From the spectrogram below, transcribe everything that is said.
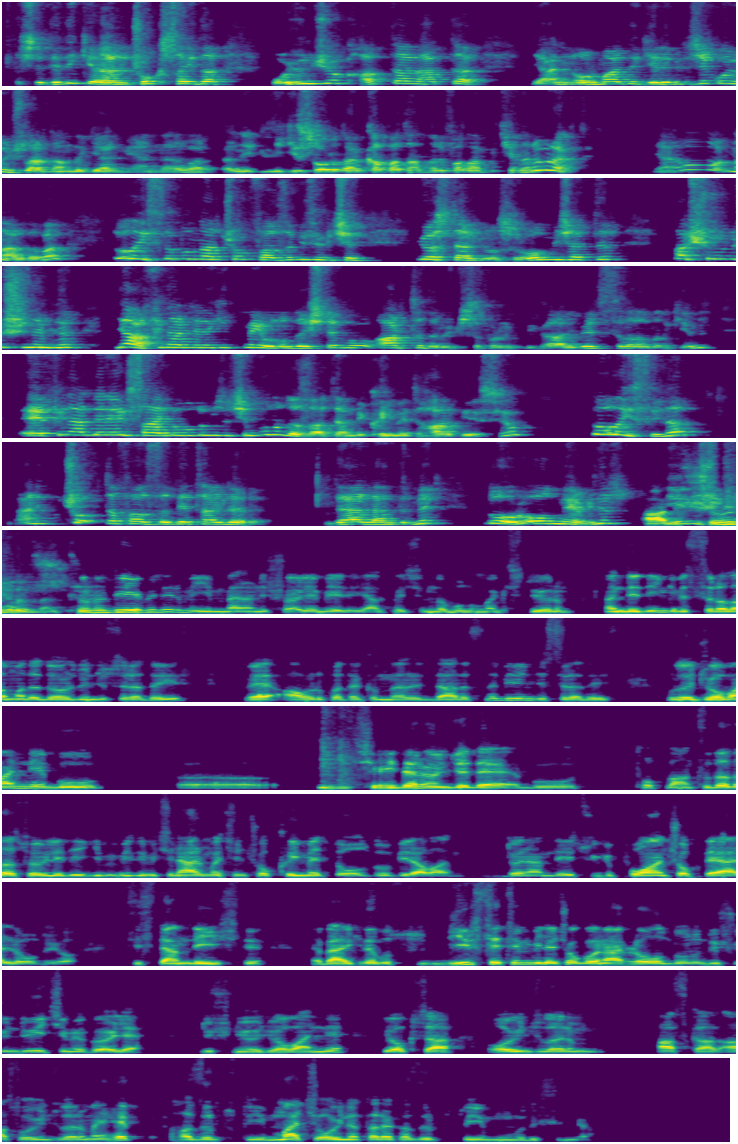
İşte dedik ya hani çok sayıda oyuncu yok. Hatta hatta yani normalde gelebilecek oyunculardan da gelmeyenler var. Hani ligi sonradan kapatanları falan bir kenara bıraktık. Yani onlar da var. Dolayısıyla bunlar çok fazla bizim için gösterge unsuru olmayacaktır. Ha şunu düşünebilir. Ya finallere gitme yolunda işte bu artıdır 3-0'lık bir galibiyet sıralamadık yerimiz. E, finallere ev sahibi olduğumuz için bunun da zaten bir kıymeti harbiyesi yok. Dolayısıyla yani çok da fazla detaylı değerlendirmek doğru olmayabilir Abi diye şunu, düşünüyorum ben. Şunu diyebilir miyim ben hani şöyle bir yaklaşımda bulunmak istiyorum. Hani dediğin gibi sıralamada dördüncü sıradayız ve Avrupa takımları arasında birinci sıradayız. Burada Giovanni bu e, şeyden önce de bu toplantıda da söylediği gibi bizim için her maçın çok kıymetli olduğu bir avan dönemdeyiz. Çünkü puan çok değerli oluyor. Sistem değişti. Ya belki de bu bir setin bile çok önemli olduğunu düşündüğü için mi böyle düşünüyor Giovanni? Yoksa oyuncularım az kal az oyuncularımı hep hazır tutayım, maç oynatarak hazır tutayım mı düşünüyor?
